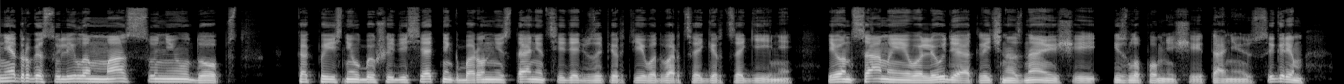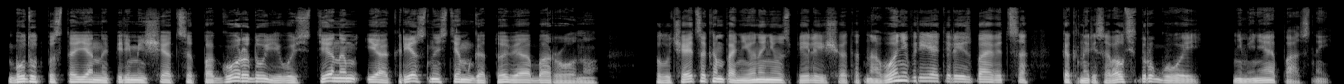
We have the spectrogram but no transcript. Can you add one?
недруга сулило массу неудобств Как пояснил бывший десятник, барон не станет сидеть в заперти во дворце герцогини, и он сам и его люди, отлично знающие и злопомнящие Танию с Игорем, будут постоянно перемещаться по городу, его стенам и окрестностям, готовя оборону. Получается, компаньоны не успели еще от одного неприятеля избавиться, как нарисовался другой, не менее опасный.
